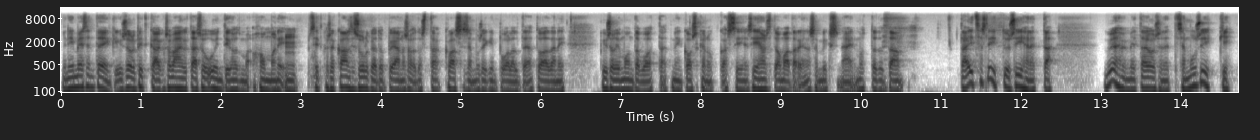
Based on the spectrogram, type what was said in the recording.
Ja niin me sen teinkin. Se oli pitkä aika, se vähän kuin tämä sun uintihomma, niin mm. sitten kun se kansi sulkeutui pianosoitosta klassisen musiikin puolelta ja tuolta, niin kyllä se oli monta vuotta, että me en koskenutkaan siihen. Siihen on sitten oma tarinansa, miksi näin. Mutta tota, tämä itse asiassa liittyy siihen, että myöhemmin tajusin, että se musiikki,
